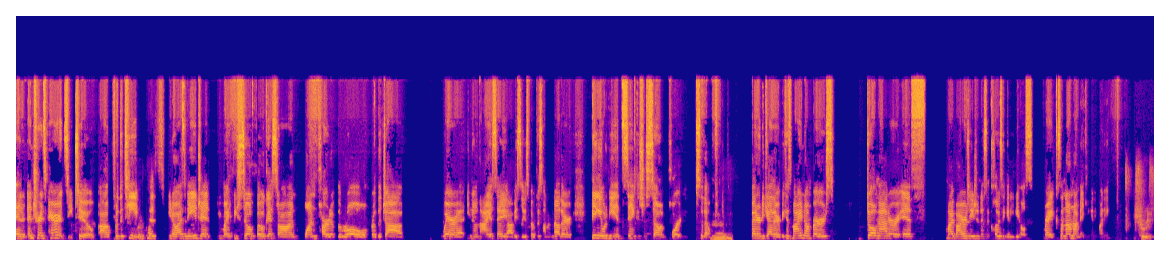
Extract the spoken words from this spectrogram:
and, and transparency too uh, for the team because you know as an agent you might be so focused on one part of the role or the job where at you know the isa obviously is focused on another being able to be in sync is just so important so that we mm. can better together because my numbers don't matter if my buyer's agent isn't closing any deals right because then i'm not making any money truth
